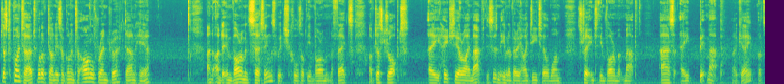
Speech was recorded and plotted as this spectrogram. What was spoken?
just to point out, what I've done is I've gone into Arnold Renderer down here, and under Environment Settings, which calls up the environment effects, I've just dropped a HDRI map. This isn't even a very high detail one, straight into the environment map as a bitmap. Okay, that's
